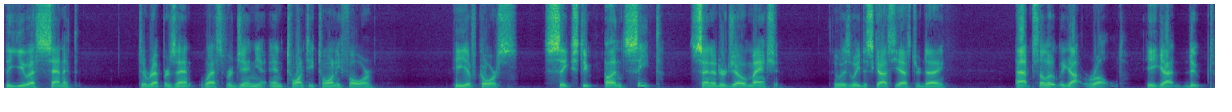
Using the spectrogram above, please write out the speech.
the U.S. Senate to represent West Virginia in 2024. He, of course, seeks to unseat Senator Joe Manchin, who, as we discussed yesterday, absolutely got rolled. He got duped.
